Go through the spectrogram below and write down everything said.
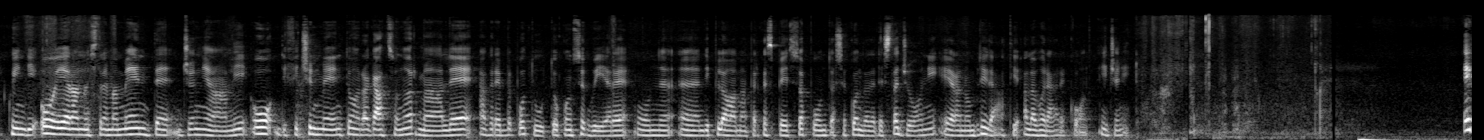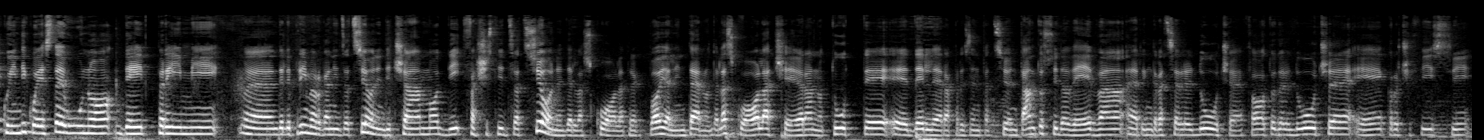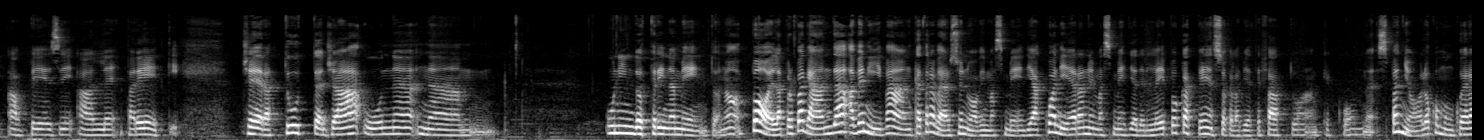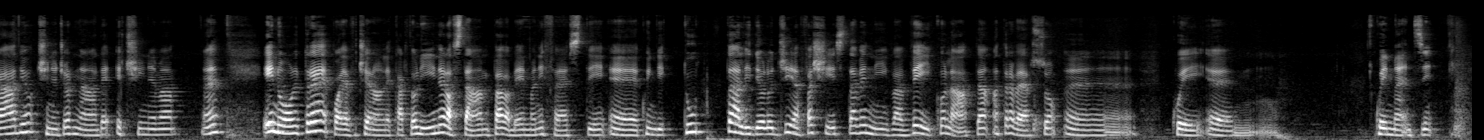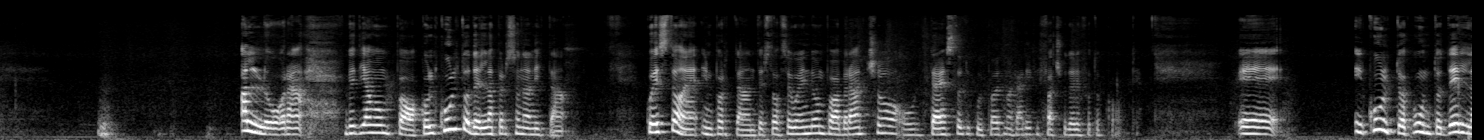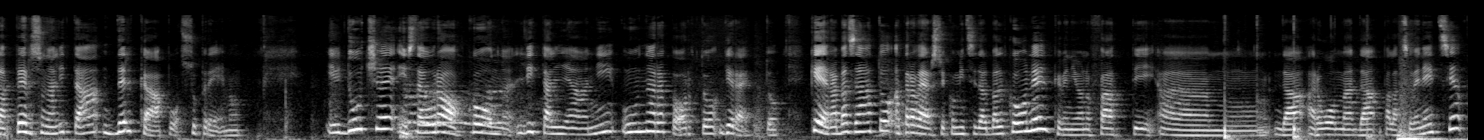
Quindi o erano estremamente geniali o difficilmente un ragazzo normale avrebbe potuto conseguire un eh, diploma perché spesso appunto a seconda delle stagioni erano obbligati a lavorare con i genitori. E quindi questo è uno dei primi eh, delle prime organizzazioni, diciamo, di fascistizzazione della scuola, perché poi all'interno della scuola c'erano tutte eh, delle rappresentazioni. Intanto si doveva eh, ringraziare il duce, foto del duce e crocifissi appesi alle pareti. C'era tutta già un, una un indottrinamento. No? Poi la propaganda avveniva anche attraverso i nuovi mass media. Quali erano i mass media dell'epoca? Penso che l'abbiate fatto anche con spagnolo, comunque radio, cinegiornale e cinema. Eh? E inoltre poi c'erano le cartoline, la stampa, vabbè, i manifesti, eh, quindi tutta l'ideologia fascista veniva veicolata attraverso eh, quei, ehm, quei mezzi. Allora, vediamo un po', col culto della personalità. Questo è importante, sto seguendo un po' a braccio il testo di cui poi magari vi faccio delle fotocopie. E il culto appunto della personalità del capo supremo. Il duce instaurò con gli italiani un rapporto diretto che era basato attraverso i comizi dal balcone che venivano fatti um, da, a Roma da Palazzo Venezia.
